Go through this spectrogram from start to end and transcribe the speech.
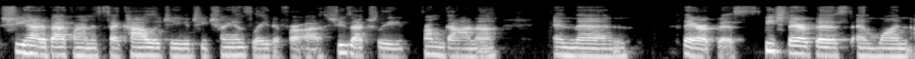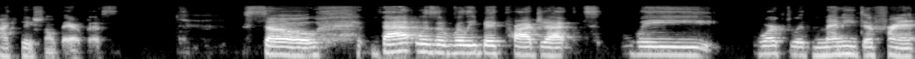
she had a background in psychology and she translated for us. She's actually from Ghana. And then therapist, speech therapist, and one occupational therapist. So that was a really big project. We worked with many different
